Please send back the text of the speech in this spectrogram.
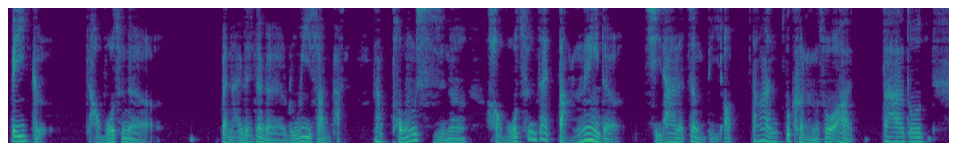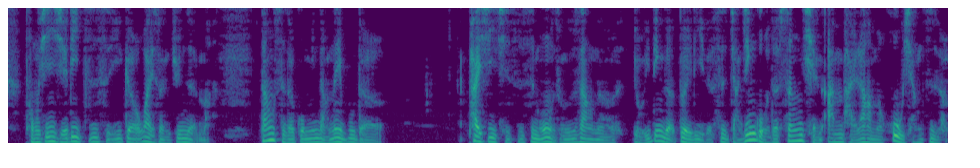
背戈郝柏村的本来的那个如意算盘。那同时呢，郝柏村在党内的其他的政敌哦，当然不可能说啊，大家都同心协力支持一个外省军人嘛。当时的国民党内部的。派系其实是某种程度上呢，有一定的对立的，是蒋经国的生前安排让他们互相制衡。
